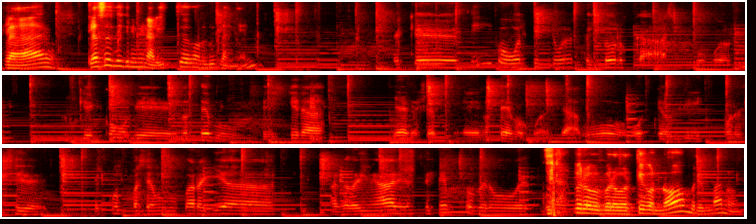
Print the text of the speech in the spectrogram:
Claro. Clases de criminalística con Luis Daniel. Es que sí, pues weón, tienes que ponerte en todos los casos, pues weón. Porque es como que, no sé, pues, te dijera, ya, ¿cachai? Eh, no sé, pues weón, ya, vos, vos que hablís, por decir, disculpa si vamos a ocupar aquí a, a Catalina Arias, este ejemplo, pero es Pero, que- pero ¿por qué con nombre, hermano?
